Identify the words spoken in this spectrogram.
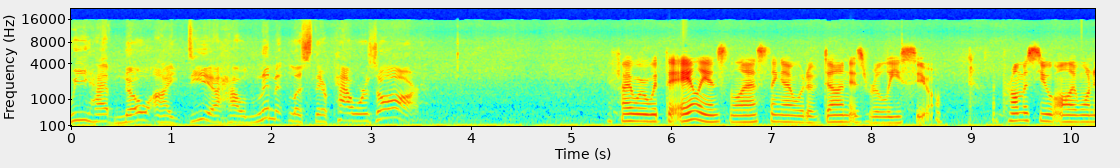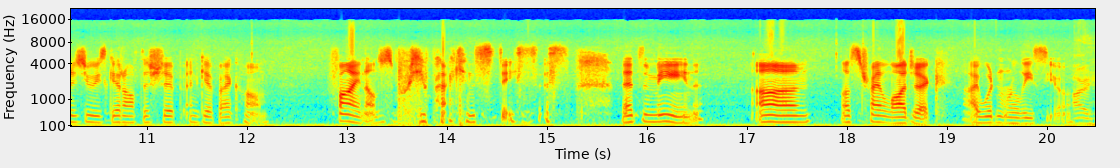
We have no idea how limitless their powers are. If I were with the aliens, the last thing I would have done is release you. I promise you all I want to do is get off the ship and get back home. Fine, I'll just put you back in stasis. That's mean. Um, let's try logic. I wouldn't release you. I.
